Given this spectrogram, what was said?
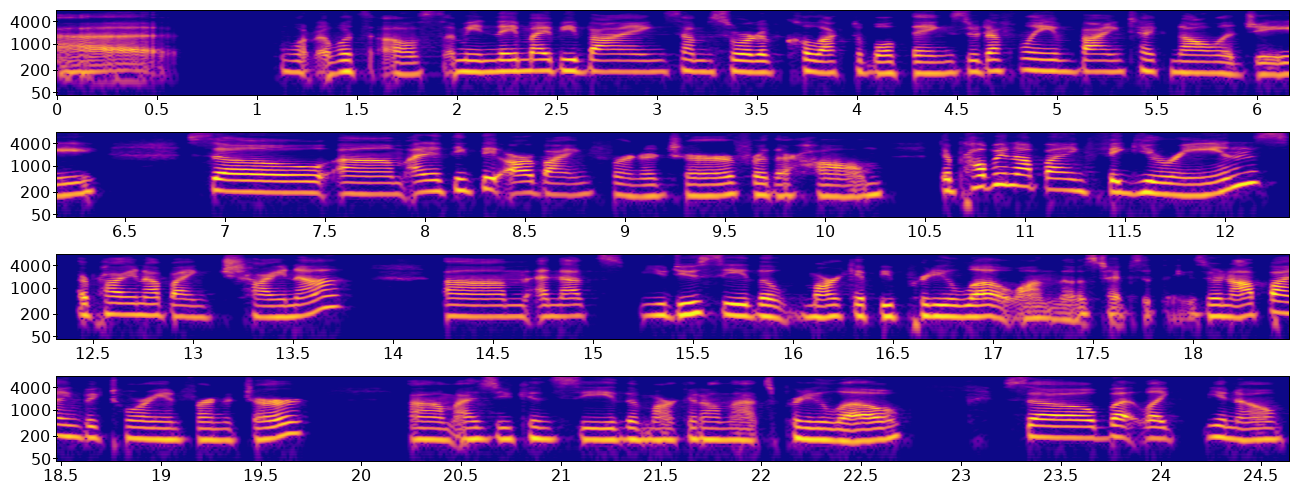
uh, what what's else? I mean, they might be buying some sort of collectible things. They're definitely buying technology. So um, I think they are buying furniture for their home. They're probably not buying figurines. They're probably not buying china. Um, and that's you do see the market be pretty low on those types of things. They're not buying Victorian furniture. Um, as you can see, the market on that's pretty low. So, but like, you know,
